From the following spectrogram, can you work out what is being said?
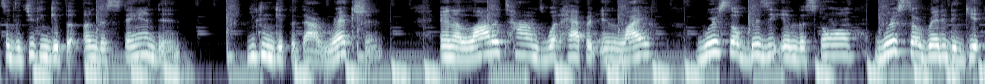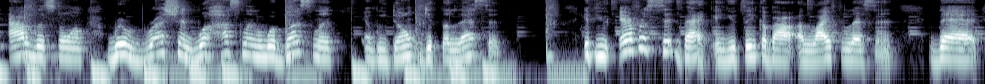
so that you can get the understanding, you can get the direction. And a lot of times, what happened in life, we're so busy in the storm, we're so ready to get out of the storm, we're rushing, we're hustling, we're bustling, and we don't get the lesson. If you ever sit back and you think about a life lesson that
